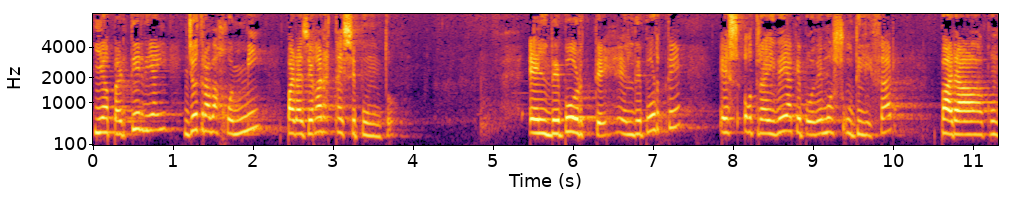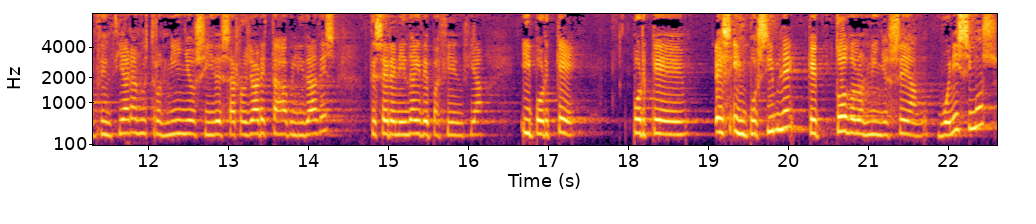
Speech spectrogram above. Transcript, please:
y a partir de ahí yo trabajo en mí para llegar hasta ese punto. El deporte, el deporte es otra idea que podemos utilizar para concienciar a nuestros niños y desarrollar estas habilidades de serenidad y de paciencia. ¿Y por qué? Porque es imposible que todos los niños sean buenísimos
